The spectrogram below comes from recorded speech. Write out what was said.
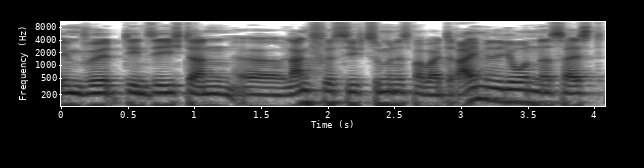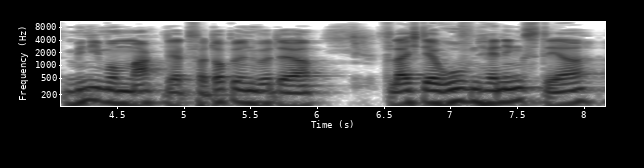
Dem wird, den sehe ich dann äh, langfristig zumindest mal bei 3 Millionen. Das heißt, Minimum Marktwert verdoppeln wird er. Vielleicht der Ruven Hennings der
